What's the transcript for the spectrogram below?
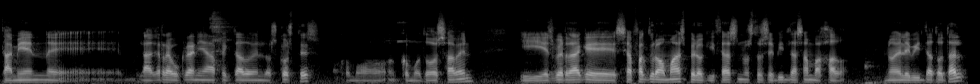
también la guerra de Ucrania ha afectado en los costes, como, como, todos saben, y es verdad que se ha facturado más, pero quizás nuestros EBITDAs han bajado. No el EBITDA total,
